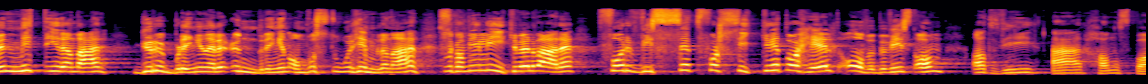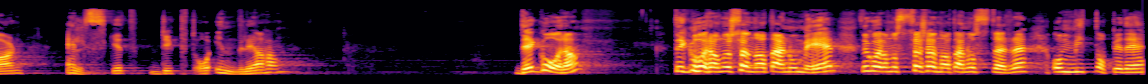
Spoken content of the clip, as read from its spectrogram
Men midt i den der grublingen eller undringen om hvor stor himmelen er, så kan vi likevel være forvisset, forsikret og helt overbevist om at vi er hans barn, elsket dypt og inderlig av han. Det går an. Det går an å skjønne at det er noe mer, det går an å skjønne at det er noe større, og midt oppi det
